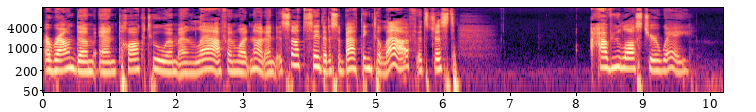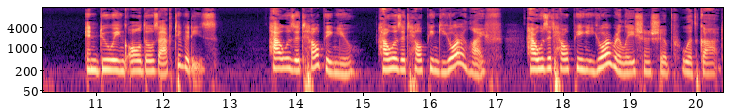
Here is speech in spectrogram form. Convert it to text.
around them and talk to them and laugh and whatnot. And it's not to say that it's a bad thing to laugh, it's just have you lost your way in doing all those activities? How is it helping you? How is it helping your life? How is it helping your relationship with God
